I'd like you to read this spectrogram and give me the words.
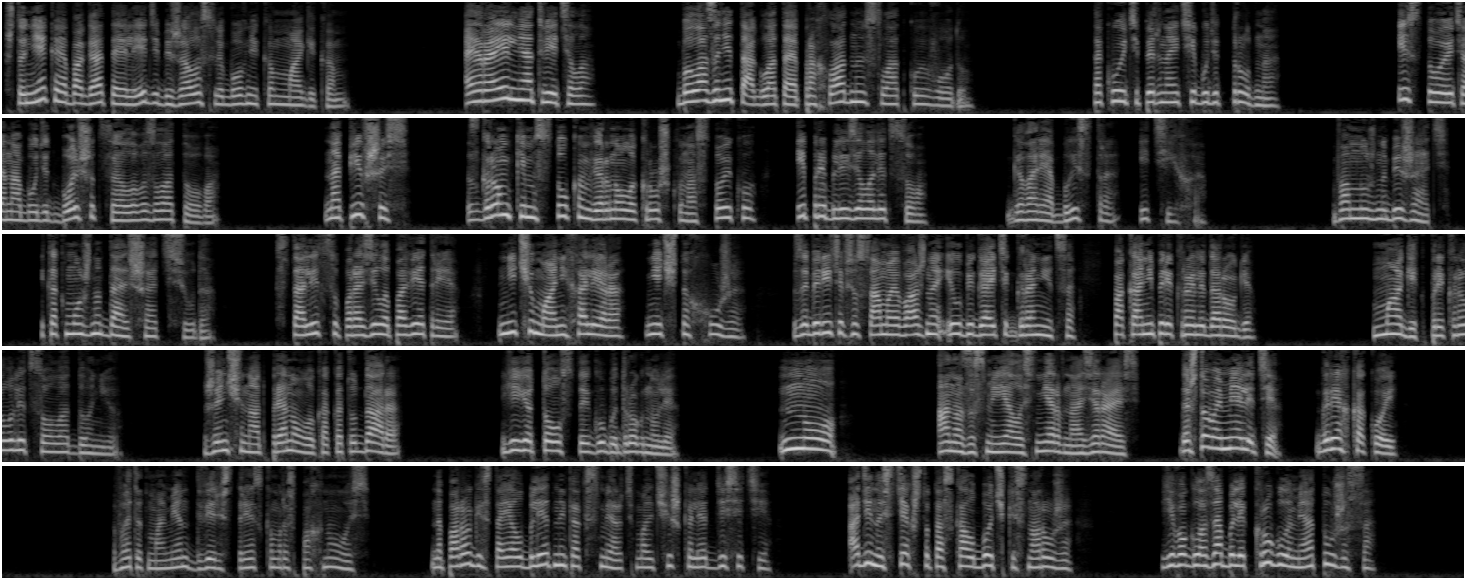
что некая богатая леди бежала с любовником-магиком. Айраэль не ответила. Была занята, глотая прохладную сладкую воду. Такую теперь найти будет трудно. И стоить она будет больше целого золотого. Напившись, с громким стуком вернула кружку на стойку и приблизила лицо, говоря быстро и тихо. Вам нужно бежать. И как можно дальше отсюда. Столицу поразило поветрие. Ни чума, ни холера, нечто хуже. Заберите все самое важное и убегайте к границе, пока не перекрыли дороги. Магик прикрыл лицо ладонью. Женщина отпрянула, как от удара. Ее толстые губы дрогнули. «Ну...» Она засмеялась нервно, озираясь. «Да что вы мелите? Грех какой!» В этот момент дверь с треском распахнулась. На пороге стоял бледный, как смерть, мальчишка лет десяти. Один из тех, что таскал бочки снаружи. Его глаза были круглыми от ужаса.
